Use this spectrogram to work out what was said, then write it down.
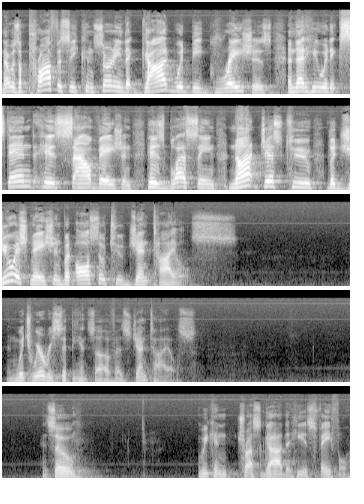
That was a prophecy concerning that God would be gracious and that he would extend his salvation, his blessing, not just to the Jewish nation, but also to Gentiles, and which we're recipients of as Gentiles. And so we can trust God that he is faithful.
